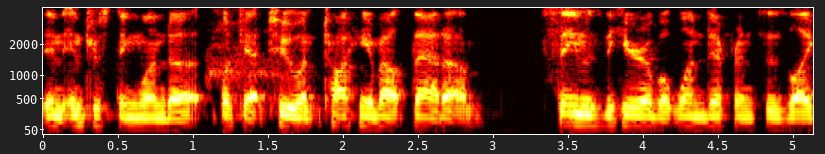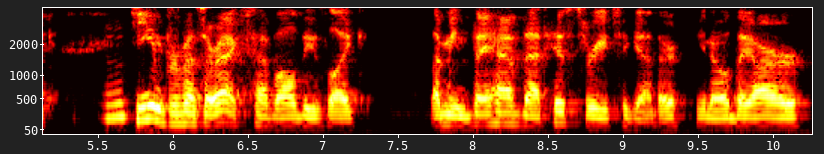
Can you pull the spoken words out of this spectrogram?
an interesting one to look at too. And talking about that, um, same as the hero, but one difference is like Mhm. he and Professor X have all these like, I mean, they have that history together. You know, they are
